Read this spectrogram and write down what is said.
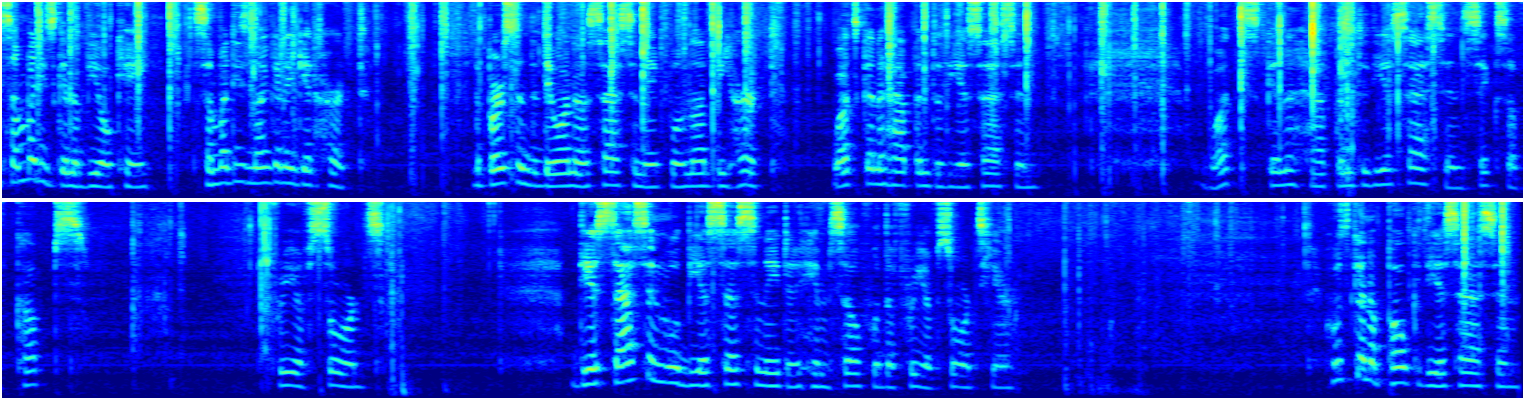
Somebody's gonna be okay. Somebody's not gonna get hurt. The person that they want to assassinate will not be hurt. What's gonna happen to the assassin? What's gonna happen to the assassin? Six of Cups. Three of Swords. The assassin will be assassinated himself with the Three of Swords here. Who's gonna poke the assassin?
